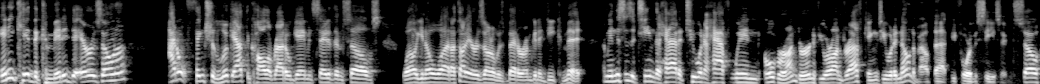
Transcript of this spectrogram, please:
Any kid that committed to Arizona I don't think should look at the Colorado game and say to themselves, well, you know what? I thought Arizona was better. I'm going to decommit. I mean, this is a team that had a two and a half win over under. And if you were on DraftKings, you would have known about that before the season. So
